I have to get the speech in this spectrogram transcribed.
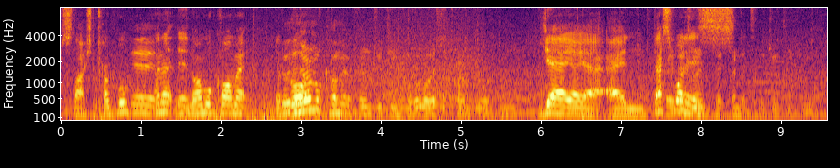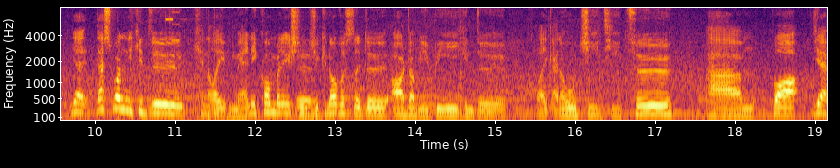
slash turbo Yeah. in it. The normal Comet. No, the normal Comet from GT4 was the turbo one. yeah, yeah, yeah. And this one is. turned into the GT3. Yeah, this one you could do kind of like many combinations. Yeah. You can obviously do RWB, you can do like an old GT2. Um, but yeah,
